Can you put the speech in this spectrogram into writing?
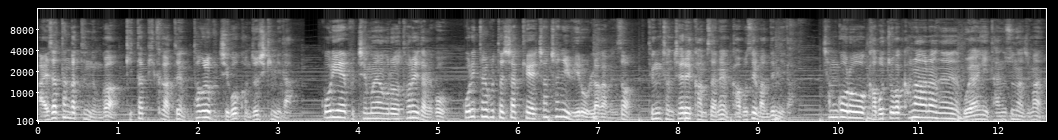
알사탕 같은 눈과 기타 피크 같은 턱을 붙이고 건조시킵니다. 꼬리에 부채 모양으로 털을 달고 꼬리털부터 시작해 천천히 위로 올라가면서 등 전체를 감싸는 갑옷을 만듭니다. 참고로 갑옷 조각 하나하나는 모양이 단순하지만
